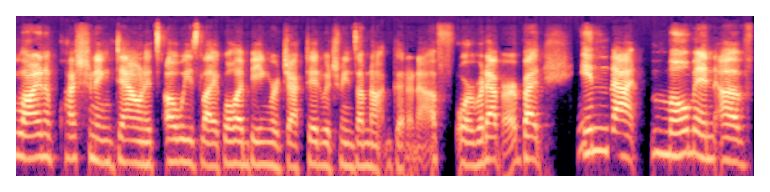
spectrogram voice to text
line of questioning down, it's always like, well, I'm being rejected, which means I'm not good enough or whatever. But in that moment of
